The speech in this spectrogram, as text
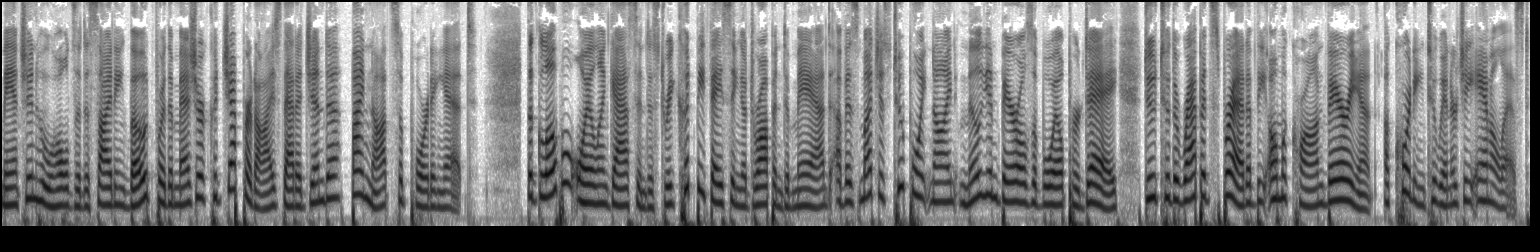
Manchin, who holds a deciding vote for the measure, could jeopardize that agenda by not supporting it. The global oil and gas industry could be facing a drop in demand of as much as 2.9 million barrels of oil per day due to the rapid spread of the Omicron variant, according to energy analysts.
